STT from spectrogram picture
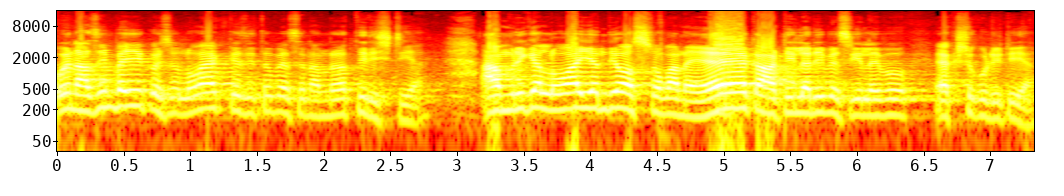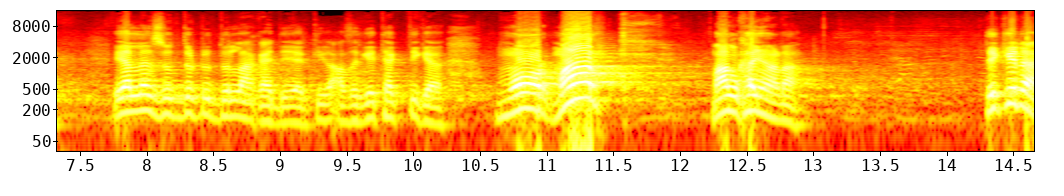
ওই নাজিম ভাইয়ে কইছে লোহা এক কেজি তো বেছেন আপনারা তিরিশ টিয়া আমেরিকা লোহা ইয়ান দিয়ে অস্ত্র বানায় এক আর্টিলারি বেশি লাগবো, একশো কোটি টিয়া ইয়াল্লা যুদ্ধ টুদ্ধ লাগাই দিয়ে আর কি, আজকে থাকতি কা মর, মার, মাল খাই হাঁড়া। ঠিক না?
